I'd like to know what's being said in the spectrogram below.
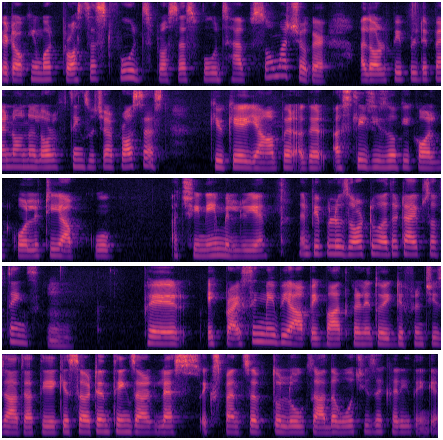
you talking about processed foods process foods have so much sugar a lot of people depend on a lot of things which are processed کیونکہ یہاں پر اگر اصلی چیزوں کی کوالٹی آپ کو اچھی نہیں مل رہی ہے then people resort to other types of things پھر ایک پرائسنگ میں بھی آپ ایک بات کر لیں تو ایک ڈفرینٹ چیز آ جاتی ہے کہ certain things are less expensive تو لوگ زیادہ وہ چیزیں خریدیں گے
